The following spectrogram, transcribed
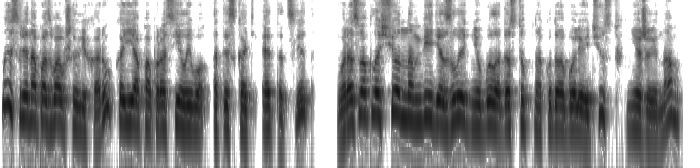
Мысленно позвавший Лихорука, я попросил его отыскать этот след. В развоплощенном виде злыдню было доступно куда более чувств, нежели нам,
